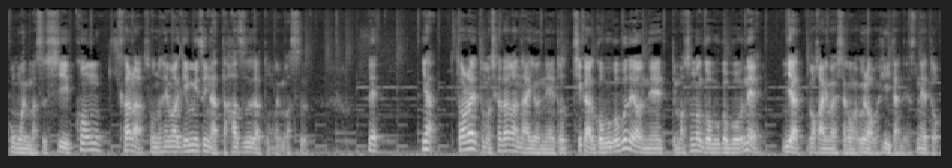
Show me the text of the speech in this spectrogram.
思いますし、今期からその辺は厳密になったはずだと思います。で、いや、取られても仕方がないよね、どっちが五分五分だよねって、まあその五分五分をね、じゃあわかりました、ごめん、裏を引いたんですね、と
